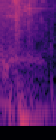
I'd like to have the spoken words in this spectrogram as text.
you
